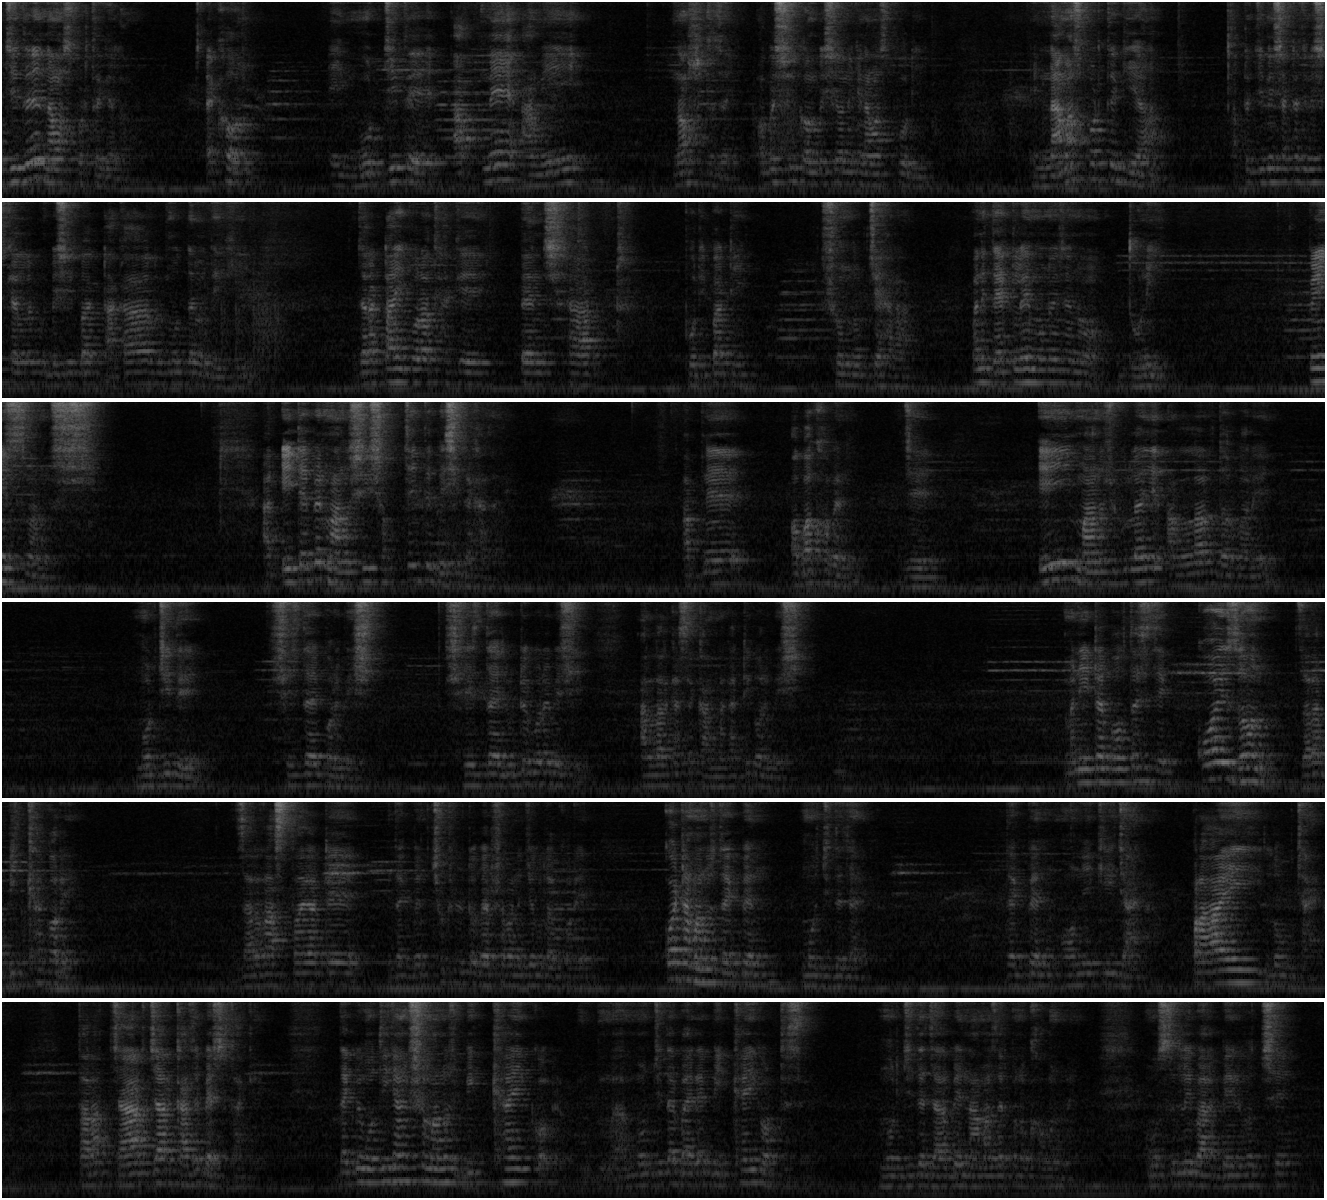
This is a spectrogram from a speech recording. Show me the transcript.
মসজিদে নামাজ পড়তে গেলাম। এখন এই মসজিদে আপনি, আমি নামাজ পড়তে যাই। অবশ্যই কম বেশি অনেকে নামাজ পড়ি। এই নামাজ পড়তে গিয়া একটা জিনিস একটা জিনিস খেয়াল রাখুন, বেশিরভাগ টাকার মধ্যে আমি দেখি, যারা টাই পরা থাকে, প্যান্ট, শার্ট পরিপাটি সুন্দর চেহারা মানে দেখলে মনে হয় যেন ধনী, প্রিন্স মানুষ। আর এই টাইপের মানুষই সবচাইতে বেশি দেখা যায়। আপনি অবাক হবেন যে এই মানুষগুলাই আল্লাহর দরবারে মসজিদে সেজদায় পড়ে বেশি, সেজদায় লুটে পড়ে বেশি, আল্লাহর কাছে কান্নাকাটি করে বেশি। মানে এটা বলতেছে যে কয়জন যারা ভিক্ষা করে, যারা রাস্তাঘাটে দেখবেন ছোট ছোট ব্যবসা বাণিজ্যগুলো করে কয়টা মানুষ দেখবেন মসজিদে যায় দেখবেন অনেকেই যায় না, প্রায় লোক যায় না। তারা যার যার কাজে ব্যস্ত থাকে। দেখবেন অধিকাংশ মানুষ ভিক্ষাই মসজিদের বাইরে ভিক্ষাই করতেছে। মসজিদে যাবে, নামাজের কোনো খবর নেই। মুসল্লি বা বের হচ্ছে,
